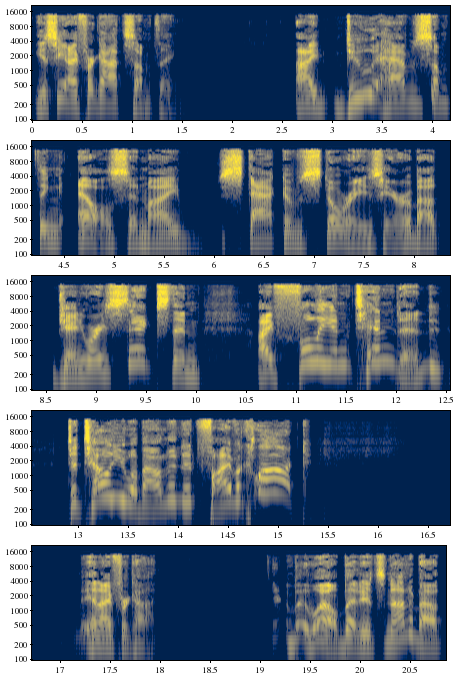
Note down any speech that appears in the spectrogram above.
you see, I forgot something. I do have something else in my stack of stories here about January 6th, and I fully intended to tell you about it at five o'clock and I forgot. But, well, but it's not about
